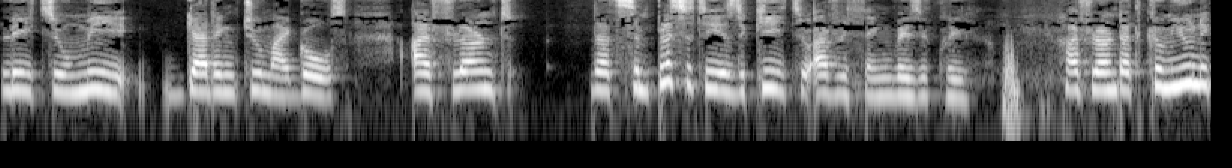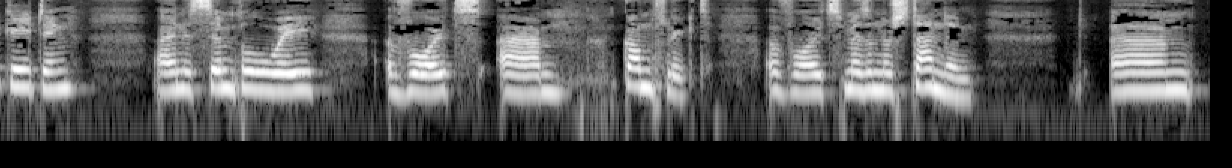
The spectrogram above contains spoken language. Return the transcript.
lead to me getting to my goals. I've learned that simplicity is the key to everything, basically. I've learned that communicating in a simple way avoids um, conflict, avoids misunderstanding. Um,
